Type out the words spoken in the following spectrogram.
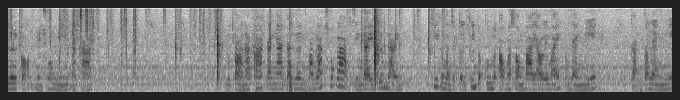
เรื่อย ๆ ก่อนในช่วงนี้นะคะดูต่อนะคะ การงานการเงินความรักโชคลาภสิ่งใดเรื่องใด ที่กำลังจะเกิดขึ้นกับคุณมันออกมาสองใบเอาเลยไหมตำแหน่งนี้ กับตำแหน่งนี้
